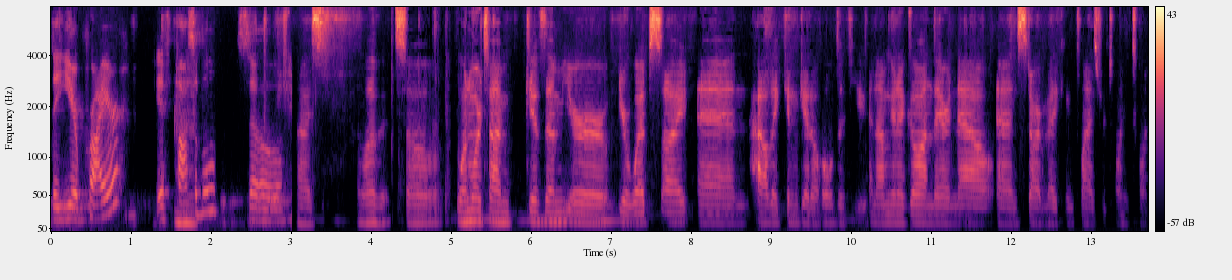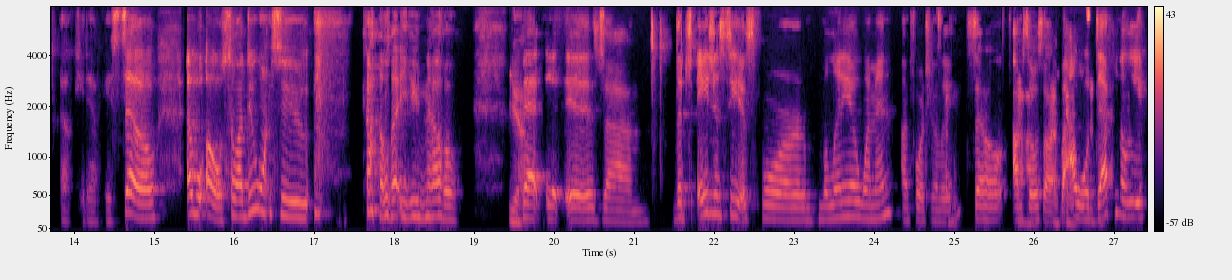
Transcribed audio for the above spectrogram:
the year prior, if mm-hmm. possible. Mm-hmm. So nice. I love it. So one more time, give them your your website and how they can get a hold of you. And I'm gonna go on there now and start making plans for 2020. Okay, okay. So, oh, oh, so I do want to kind of let you know Yeah. that it is um, the agency is for millennial women, unfortunately. So I'm so Uh, sorry, but. I will definitely,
